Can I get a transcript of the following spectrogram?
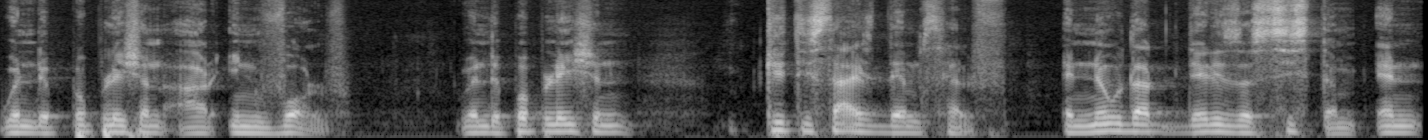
when the population are involved, when the population criticize themselves and know that there is a system and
